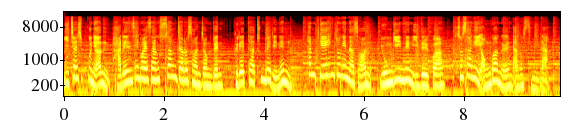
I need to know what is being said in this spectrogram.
2019년 바른 생활상 수상자로 선정된 그레타 툰베리는 함께 행동에 나선 용기 있는 이들과 수상의 영광을 나눴습니다.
